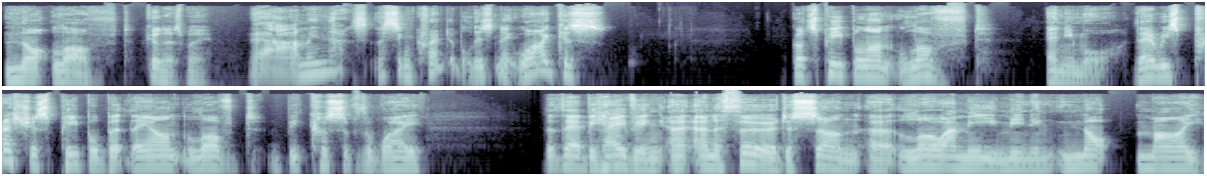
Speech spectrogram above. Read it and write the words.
not loved. Goodness me. I mean, that's, that's incredible, isn't it? Why? Because God's people aren't loved anymore. They're his precious people, but they aren't loved because of the way that they're behaving. And a third, a son, uh, lo ami, meaning not my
